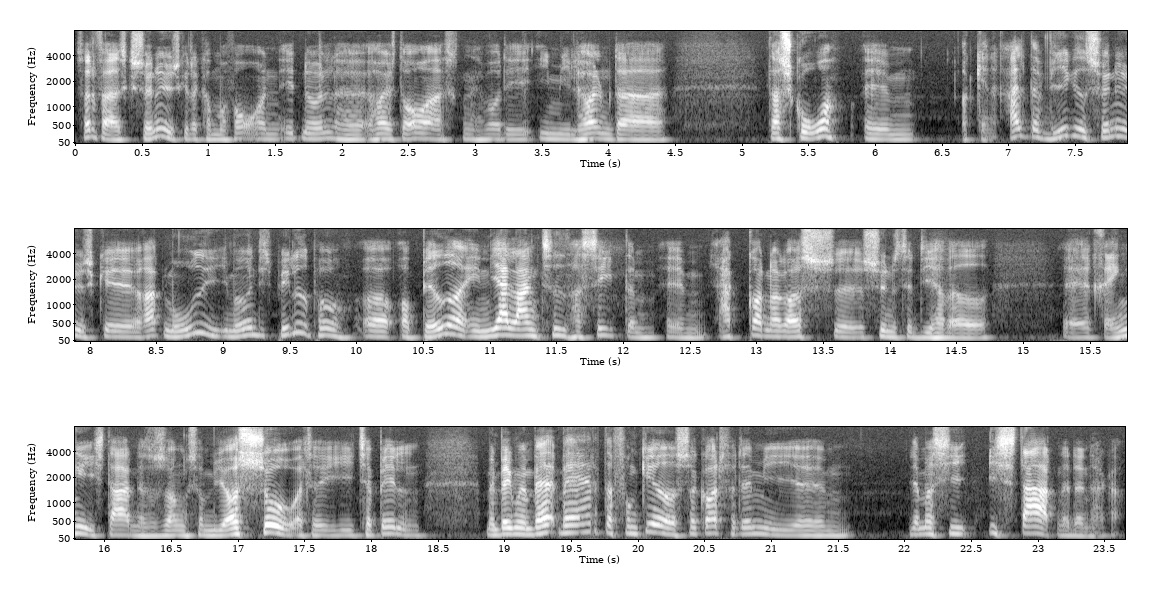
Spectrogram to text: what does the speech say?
så er det faktisk Sønderjyske, der kommer foran 1-0 øh, højst overraskende, hvor det er Emil Holm, der, der scorer. Øhm, og generelt, der virkede Sønderjyske øh, ret modige i måden, de spillede på, og, og bedre, end jeg lang tid har set dem. Øhm, jeg har godt nok også øh, synes, at de har været øh, ringe i starten af sæsonen, som vi også så altså i tabellen. Men Beckmann, hvad, hvad er det, der fungerede så godt for dem i, øh, lad mig sige, i starten af den her kamp?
